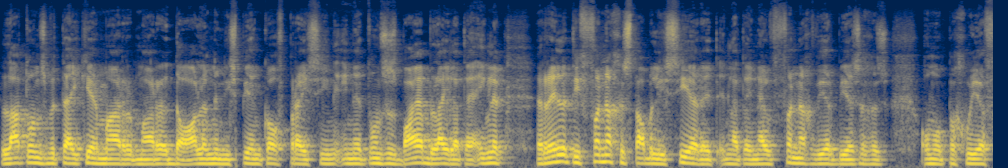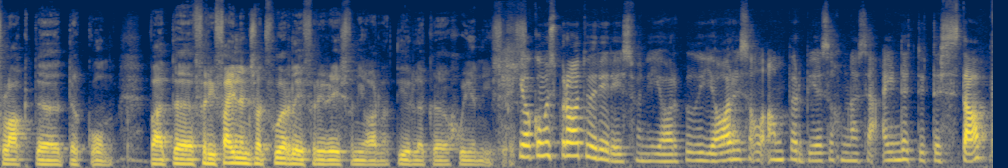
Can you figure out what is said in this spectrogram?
laat ons baie keer maar maar 'n daling in die speenkalfprys sien en dit ons is baie bly dat hy eintlik relatief vinnig gestabiliseer het en dat hy nou vinnig weer besig is om op 'n goeie vlak te te kom wat uh, vir die veilinge wat voorlê vir die res van die jaar natuurlik 'n uh, goeie nuus is. Ja, kom ons praat oor die res van die jaar. Ek bedoel die jaar is al amper besig om na sy einde toe te stap.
